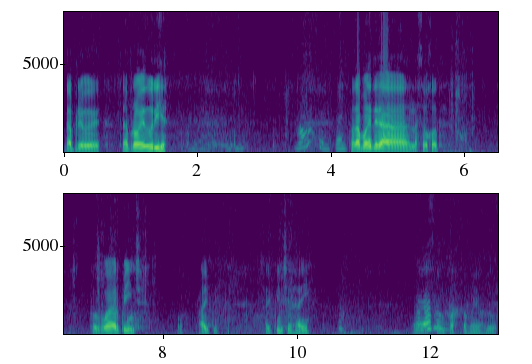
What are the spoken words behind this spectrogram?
La, prove- la proveeduría. Vamos a. Para ponerte la- las hojotas. Porque puede haber pinches. Hay, pi- hay pinches ahí. ¿Me Ah, son pastos medio duros.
